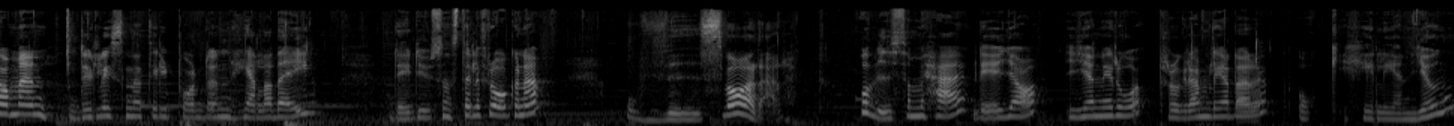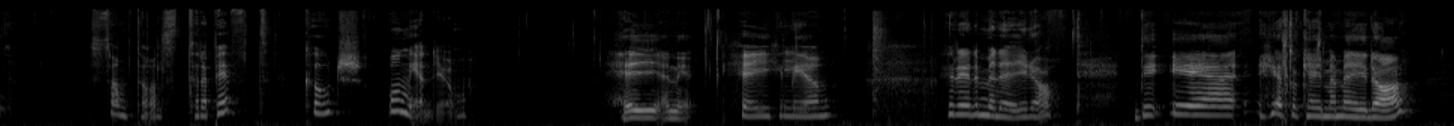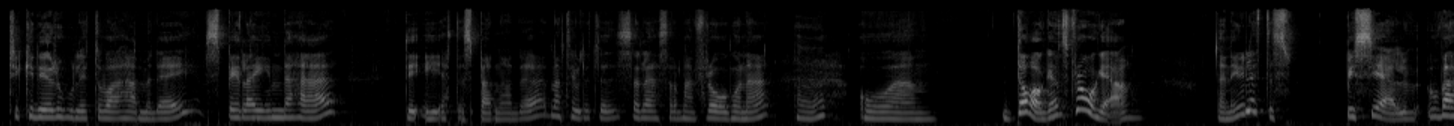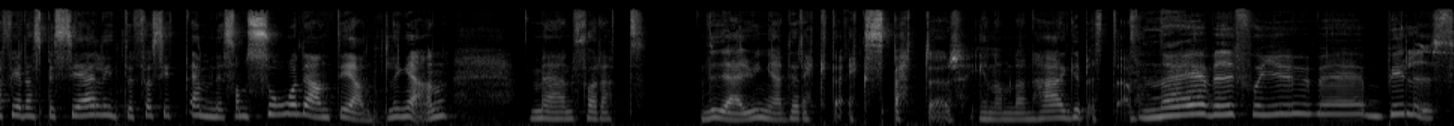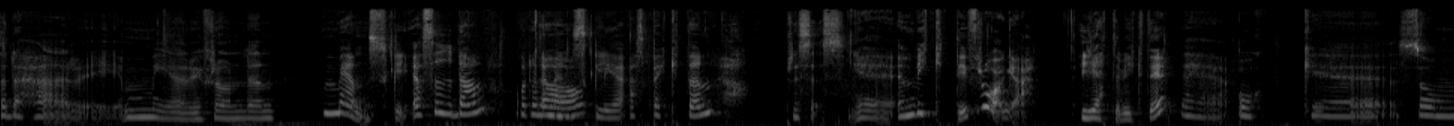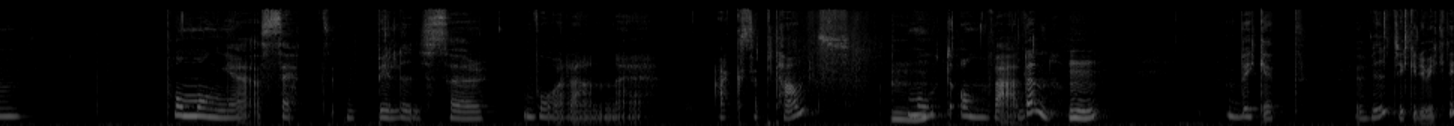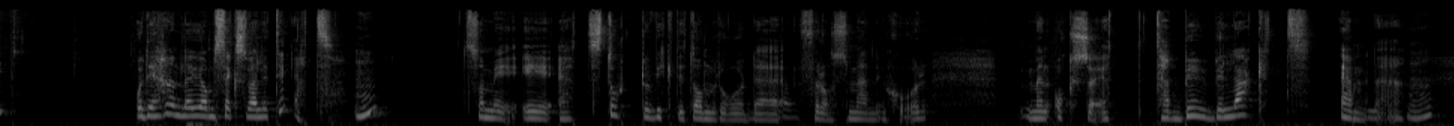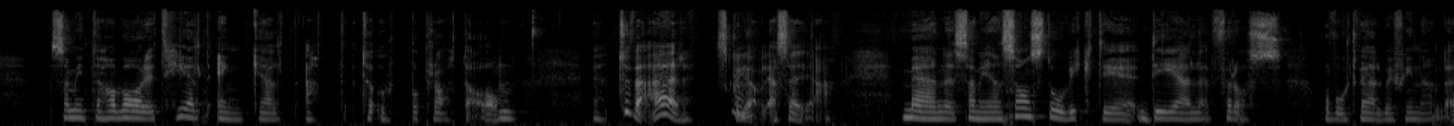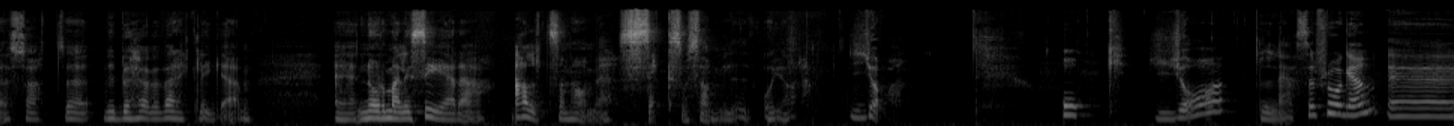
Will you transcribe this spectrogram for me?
Välkommen! Du lyssnar till podden Hela dig. Det är du som ställer frågorna. Och vi svarar. Och vi som är här, det är jag, Jenny Rå, programledare och Helene Ljung, samtalsterapeut, coach och medium. Hej Annie! Hej Helene! Hur är det med dig idag? Det är helt okej med mig idag. Tycker det är roligt att vara här med dig, spela in det här. Det är jättespännande naturligtvis att läsa de här frågorna. Mm. Och um, dagens fråga, den är ju lite speciell. Och varför är den speciell? Inte för sitt ämne som sådant egentligen, men för att vi är ju inga direkta experter inom den här gebiten. Nej, vi får ju eh, belysa det här mer ifrån den mänskliga sidan och den Ja. mänskliga aspekten. Precis. Eh, En viktig fråga Jätteviktig. eh, och eh, som på många sätt belyser våran eh, acceptans mot omvärlden. Mm. Vilket vi tycker är viktigt. Och det handlar ju om sexualitet. Mm. Som är, är ett stort och viktigt område för oss människor. Men också ett tabubelagt ämne. Mm. Som inte har varit helt enkelt att ta upp och prata om. Eh, Tyvärr, skulle jag vilja säga. Men som är en sån stor viktig del för oss och vårt välbefinnande. Så att eh, vi behöver verkligen eh, normalisera allt som har med sex och samliv att göra. Ja. Och jag läser frågan.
